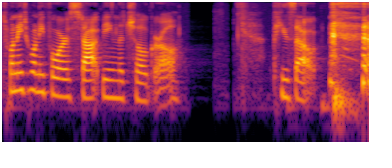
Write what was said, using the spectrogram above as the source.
2024, stop being the chill girl. Peace out.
